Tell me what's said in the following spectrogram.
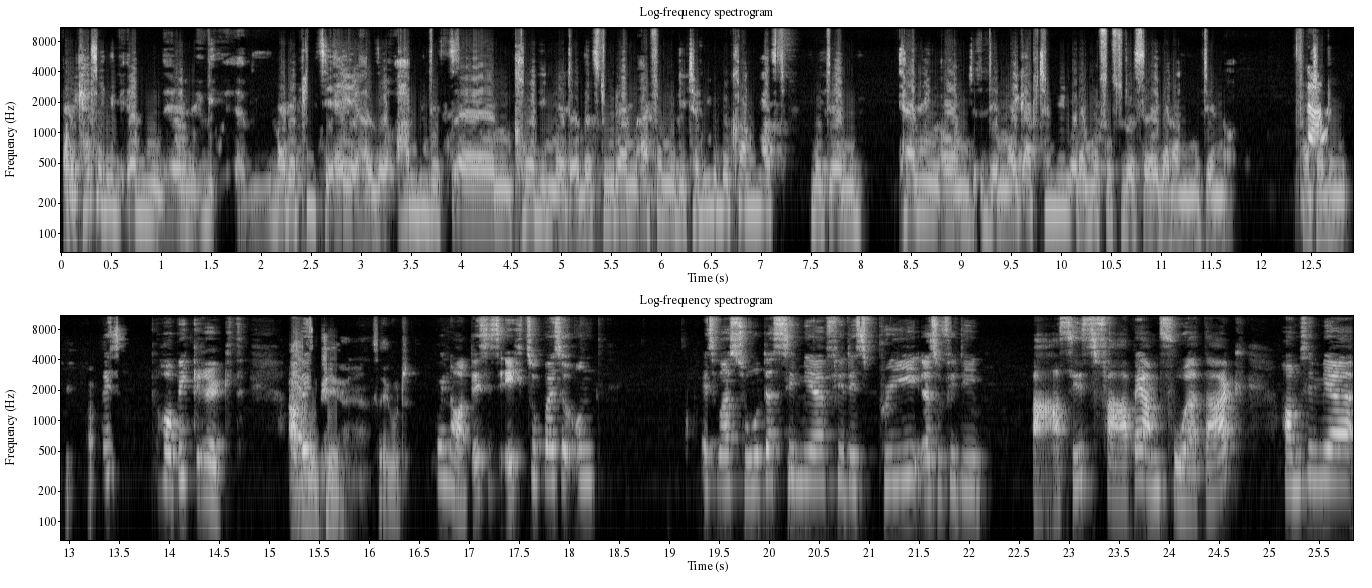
Äh, Katja, ähm, äh, bei der PCA, also haben die das ähm, koordiniert, dass du dann einfach nur die Termine bekommen hast mit dem Tanning und dem Make-up-Termin oder musstest du das selber dann mit den Veranstaltungen? Nein, das habe ich gekriegt. Ah, Aber ah, okay, sehr gut. Genau, das ist echt super. Also, und es war so, dass sie mir für das Pre, also für die Basisfarbe am Vortag, haben sie mir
